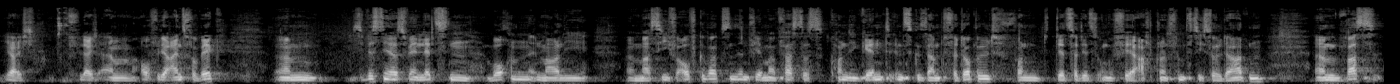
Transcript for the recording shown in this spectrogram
Ja, ich vielleicht ähm, auch wieder eins vorweg. Ähm, Sie wissen ja, dass wir in den letzten Wochen in Mali äh, massiv aufgewachsen sind. Wir haben fast das Kontingent insgesamt verdoppelt, von derzeit jetzt ungefähr 850 Soldaten. Ähm, was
